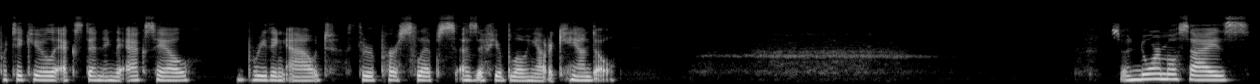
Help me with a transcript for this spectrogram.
particularly extending the exhale, breathing out through pursed lips as if you're blowing out a candle. So, normal size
